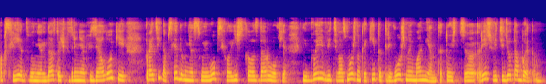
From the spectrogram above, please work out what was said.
обследованием, да, с точки зрения физиологии, пройти обследование своего психологического здоровья и выявить, возможно, какие-то тревожные моменты. То есть э, речь ведь идет об этом.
